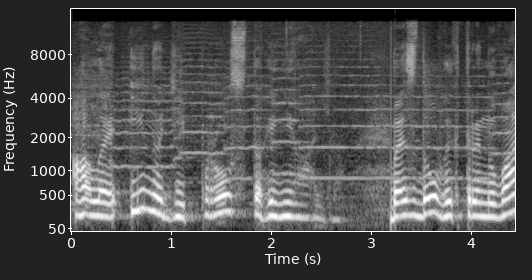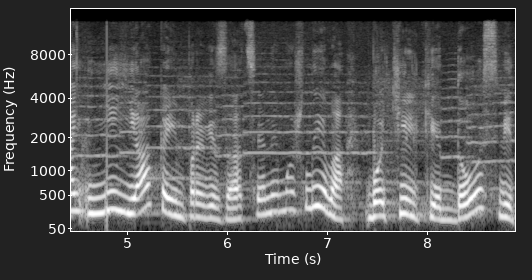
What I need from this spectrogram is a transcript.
але іноді просто геніально. Без довгих тренувань ніяка імпровізація неможлива, бо тільки досвід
